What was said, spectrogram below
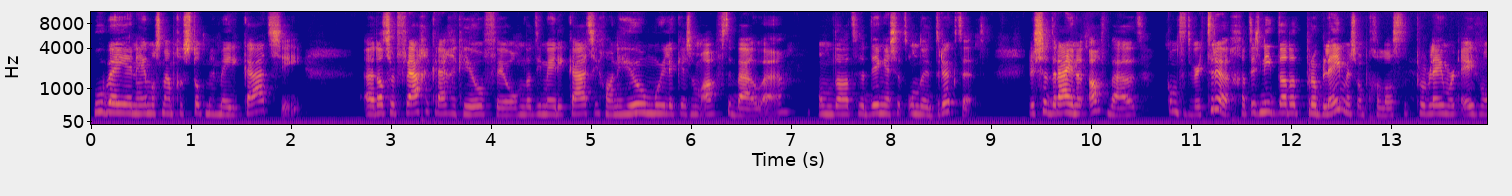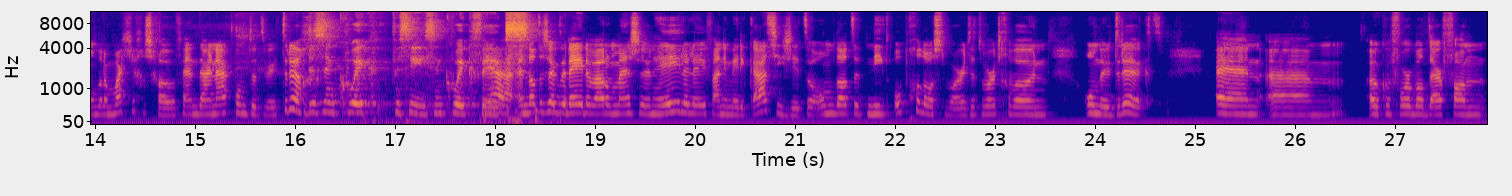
Hoe ben je in hemelsnaam gestopt met medicatie? Uh, dat soort vragen krijg ik heel veel, omdat die medicatie gewoon heel moeilijk is om af te bouwen. Omdat het ding is, het onderdrukt het. Dus zodra je het afbouwt, komt het weer terug. Het is niet dat het probleem is opgelost. Het probleem wordt even onder een matje geschoven en daarna komt het weer terug. Dus een quick, precies, een quick fix. Ja, en dat is ook de reden waarom mensen hun hele leven aan die medicatie zitten. Omdat het niet opgelost wordt. Het wordt gewoon onderdrukt. En ehm, ook een voorbeeld daarvan,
